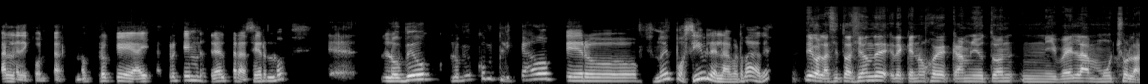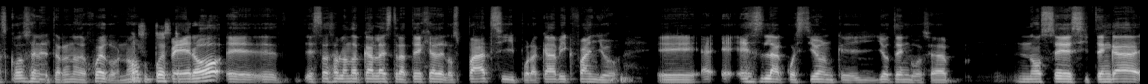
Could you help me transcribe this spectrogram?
la de contar, ¿no? Creo que hay, creo que hay material para hacerlo. Eh, lo veo, lo veo complicado, pero pues, no imposible, la verdad. ¿eh? Digo, la situación de, que no juegue Cam Newton nivela mucho las cosas en el terreno de juego, ¿no? Por supuesto. Pero eh, estás hablando acá la estrategia de los Pats y por acá Big Fan yo. Eh, es la cuestión que yo tengo. O sea, no sé si tenga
